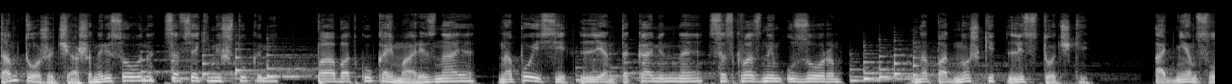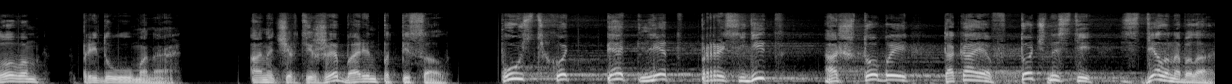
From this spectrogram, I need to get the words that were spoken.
Там тоже чаша нарисована со всякими штуками, по ободку каймари зная, на поясе лента каменная со сквозным узором, на подножке листочки. Одним словом, придумано. А на чертеже барин подписал. Пусть хоть пять лет просидит, а чтобы такая в точности сделана была.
